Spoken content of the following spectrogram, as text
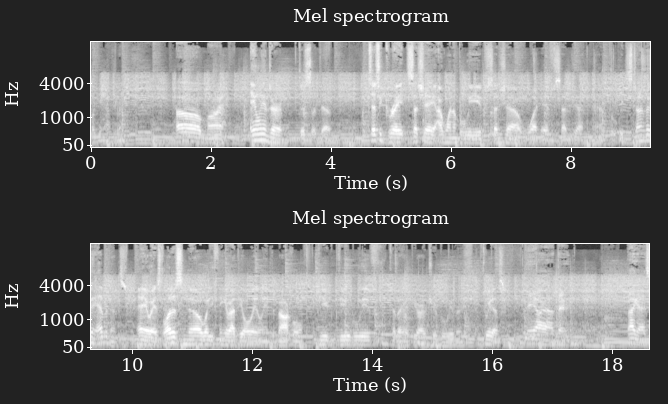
looking after him. Oh my, aliens are just a, such a great, such a I want to believe, such a what if subject, man. But we just don't have any evidence. Anyways, let us know what you think about the old alien debacle. Do you do you believe? Because I hope you are a true believer. Tweet us. They are out there. Bye, guys.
